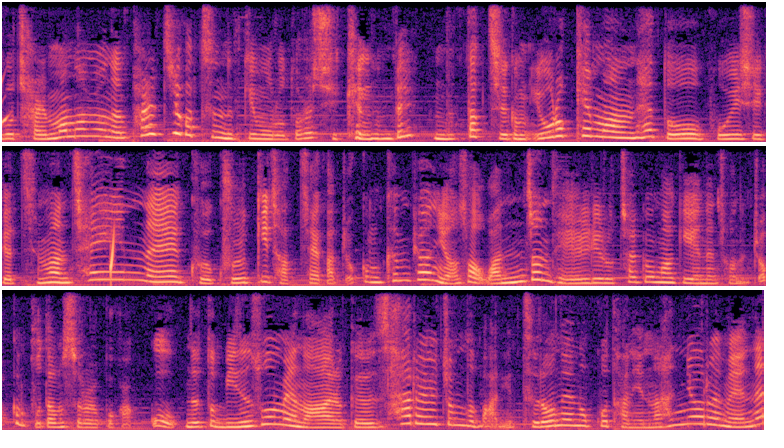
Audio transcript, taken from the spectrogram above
이거 잘만 하면 팔찌 같은 느낌으로도 할 수 있겠는데? 근데 딱 지금 이렇게만 해도 보이시겠지만 체인의 그 굵기 자체가 조금 큰 편이어서 완전 daily로 착용하기에는 저는 조금 부담스러울 것 같고 근데 또 민소매나 이렇게 살을 좀 더 많이 드러내놓고 다니는 한여름에는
